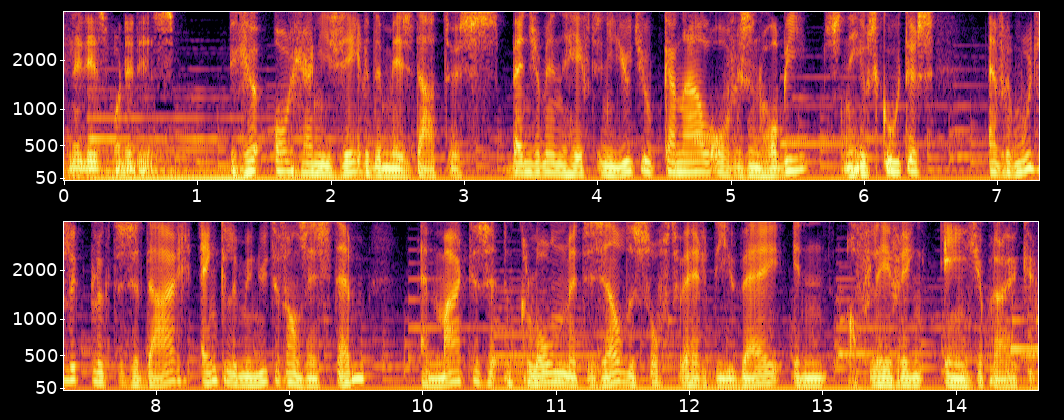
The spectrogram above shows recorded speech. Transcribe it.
and it is what it is." Georganiseerde misdaad dus. Benjamin heeft een YouTube-kanaal over zijn hobby, sneeuwscooters. En vermoedelijk plukte ze daar enkele minuten van zijn stem en maakte ze een kloon met dezelfde software die wij in aflevering 1 gebruiken.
